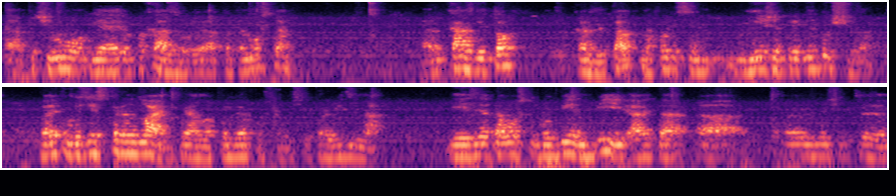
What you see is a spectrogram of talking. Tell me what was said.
А, почему я ее показываю? А потому что а, каждый топ каждый этап находится ниже предыдущего. Поэтому здесь трендлайн прямо по если проведена. И для того, чтобы BNB, а это а, э, значит, э,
